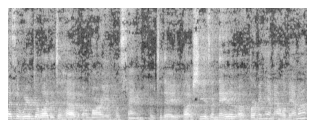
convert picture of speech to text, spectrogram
So I said, we're delighted to have Omari Hossain here today. Uh, she is a native of Birmingham, Alabama,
